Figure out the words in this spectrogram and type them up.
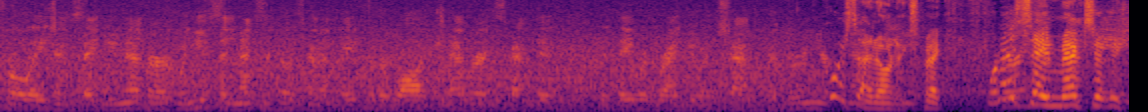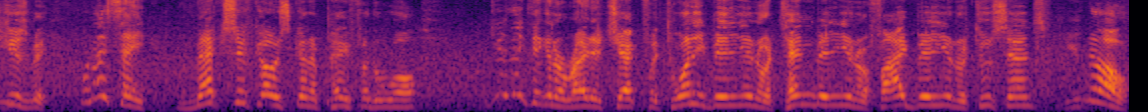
Patrol agents that you never, when you said Mexico's going to pay for the wall, you never expected that they would write you a check. But during your Of course, I don't expect. When I say Mexico, campaign- excuse me, when I say Mexico's going to pay for the wall, do you think they're going to write a check for 20 billion or 10 billion or 5 billion or 2 cents? You- No,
